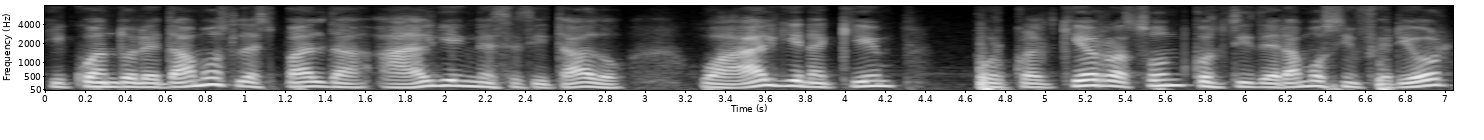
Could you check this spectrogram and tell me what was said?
Y cuando le damos la espalda a alguien necesitado o a alguien a quien por cualquier razón consideramos inferior,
